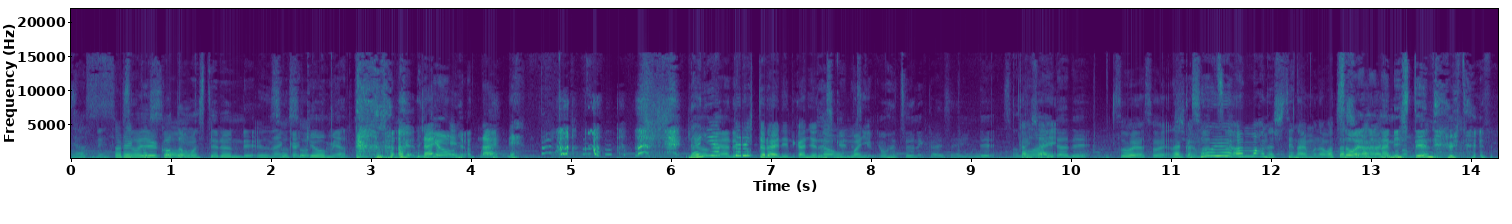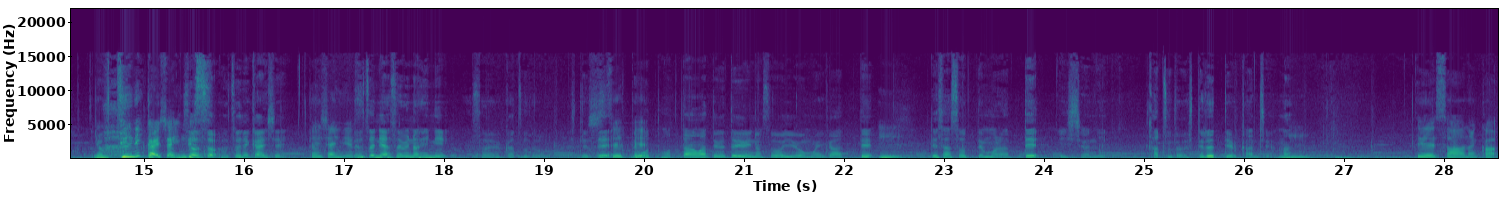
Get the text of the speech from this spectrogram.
いやそうね。それこそ。そういうこともしてるんで、なんかうんそうそう興味あったら。ないねん何やってる人らやねんって感じやなほんまに。普通に会社員でその会社員。間で。そうやそうや。なんかそういうあんま話してないもんな私そうやなら。何してんんねんみたいいや普通に会社員です。なそうそう普通に会社員。会社員です。普通に休みの日にそういう活動をしててしてて。発端はというとゆいのそういう思いがあって、うん。で誘ってもらって一緒に活動してるっていう感じやな、うん。でさなんか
